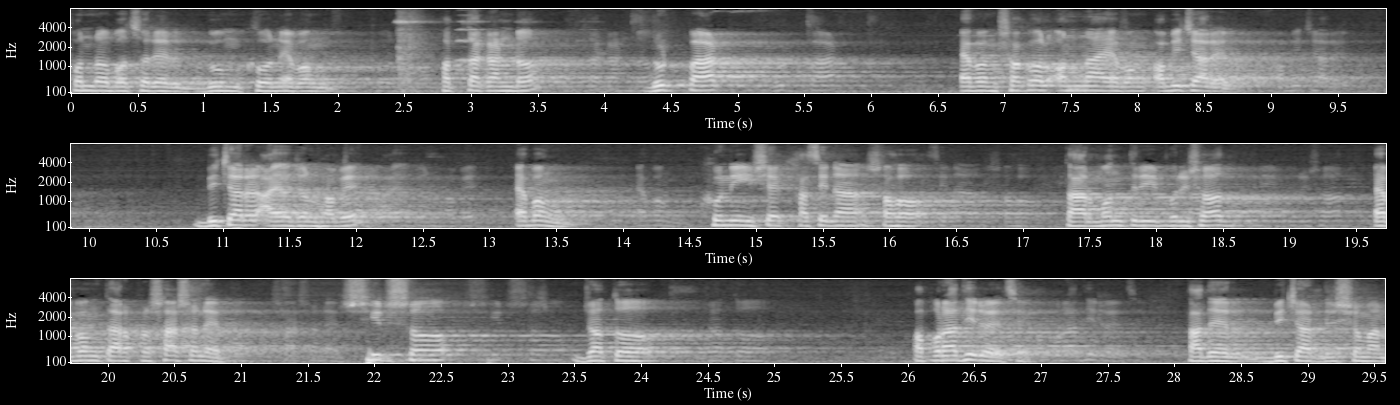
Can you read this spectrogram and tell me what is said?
পনেরো বছরের গুম, খুন এবং হত্যাকাণ্ড, লুটপাট এবং সকল অন্যায় এবং অবিচারের বিচারের আয়োজন হবে এবং খুনি শেখ হাসিনা সহ তার মন্ত্রী পরিষদ এবং তার প্রশাসনের শীর্ষ যত অপরাধী রয়েছে, তাদের বিচার দৃশ্যমান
